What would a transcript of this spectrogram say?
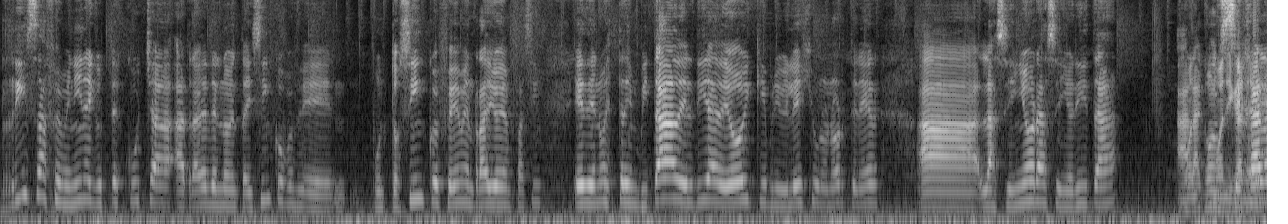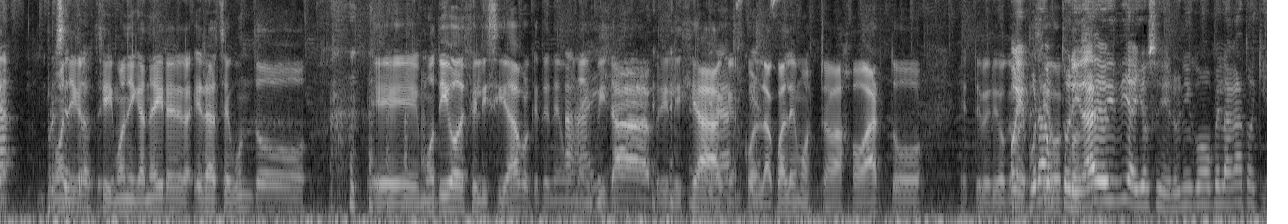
risa femenina que usted escucha a través del 95.5 FM en Radio Énfasis es de nuestra invitada del día de hoy. Qué privilegio, un honor tener a la señora, señorita, a la concejala. Mónica, sí, Mónica Negra era, el segundo eh, motivo de felicidad porque tenemos una invitada privilegiada con la cual hemos trabajado harto este periodo. Oye, pura autoridad de hoy día, yo soy el único pelagato aquí.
